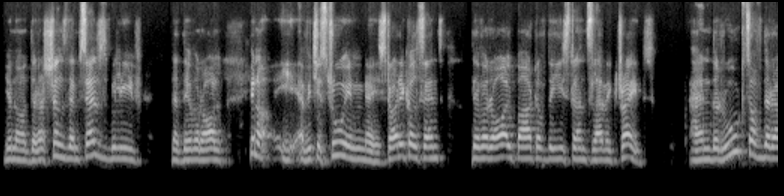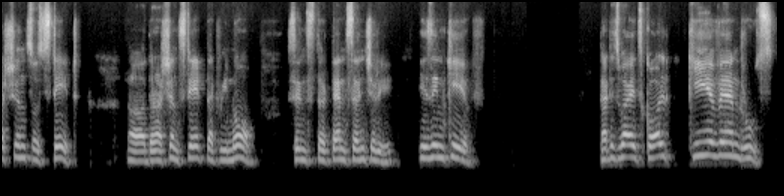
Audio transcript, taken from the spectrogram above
You know, the Russians themselves believe that they were all, you know, which is true in a historical sense, they were all part of the Eastern Slavic tribes. And the roots of the Russian so state, uh, the Russian state that we know since the 10th century, is in Kiev. That is why it's called Kievan Rus.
